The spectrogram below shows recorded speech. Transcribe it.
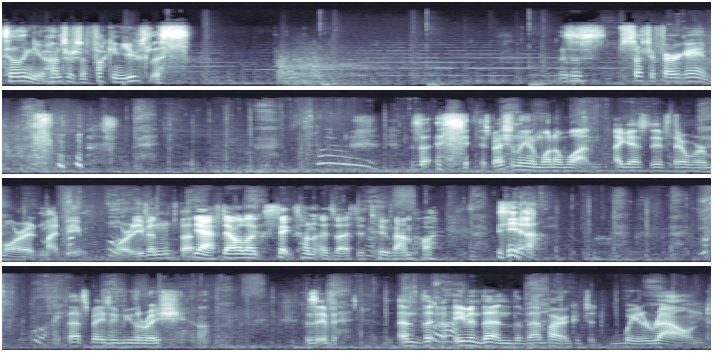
telling you, hunters are fucking useless. This is such a fair game. Especially in one-on-one. I guess if there were more, it might be more even. But yeah, if there were like six hunters versus two vampires. yeah, that's basically the ratio. if, and the, even then, the vampire could just wait around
